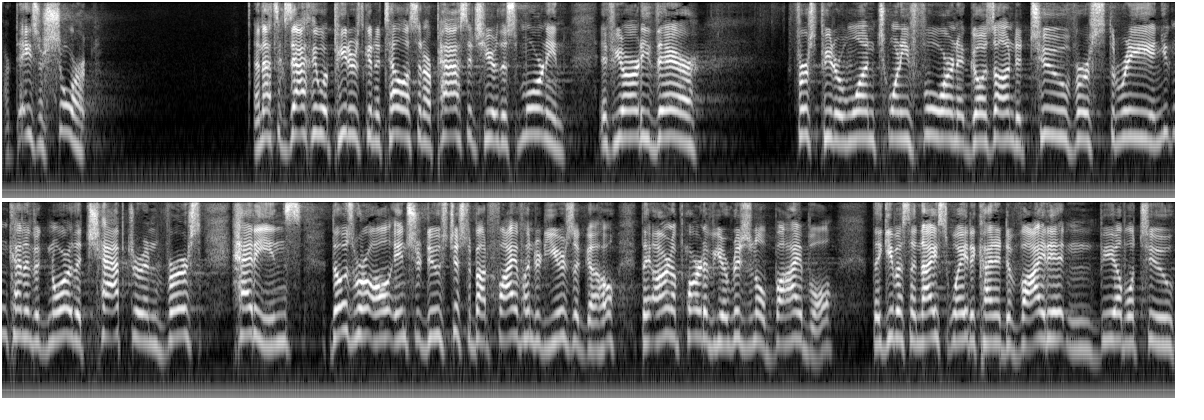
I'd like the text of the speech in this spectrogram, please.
Our days are short. And that's exactly what Peter's going to tell us in our passage here this morning. If you're already there, 1 Peter 1 24, and it goes on to 2, verse 3, and you can kind of ignore the chapter and verse headings. Those were all introduced just about 500 years ago. They aren't a part of your original Bible. They give us a nice way to kind of divide it and be able to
